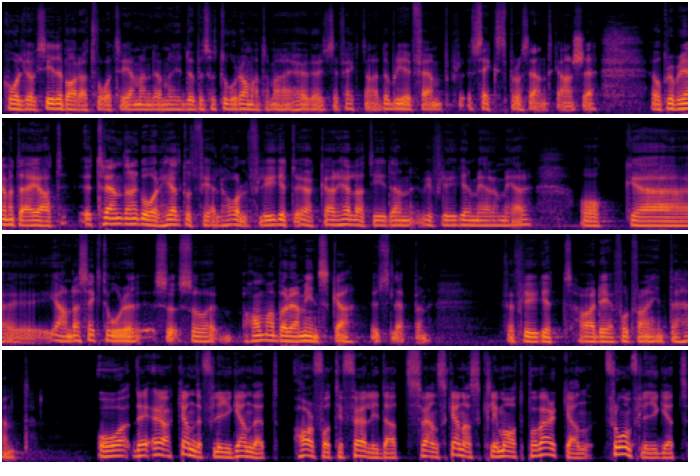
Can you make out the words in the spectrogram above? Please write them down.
koldioxid är bara 2-3 men de är dubbelt så stora om att de har höghöjdseffekterna. Då blir det 5-6 procent kanske. Och problemet är ju att trenderna går helt åt fel håll. Flyget ökar hela tiden. Vi flyger mer och mer. Och eh, i andra sektorer så, så, har man börjat minska utsläppen. För flyget har det fortfarande inte hänt. Och det ökande flygandet har fått till följd att svenskarnas klimatpåverkan från flyget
